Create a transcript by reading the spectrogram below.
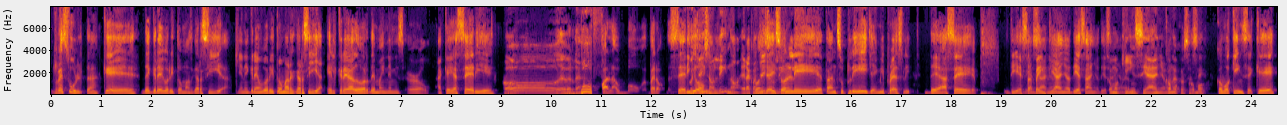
resulta que es de Gregory Thomas García. ¿Quién es Gregory Thomas García? El creador de My Name is Earl. Aquella serie. Oh, de verdad. Búfala, pero serión. Con Jason Lee, ¿no? Era con, Jason, Lee, Stan Suplee, Jamie Presley, de hace 10, a 20 años. 10 años, 10 como 15 años, como, una cosa como, así. Como 15, que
